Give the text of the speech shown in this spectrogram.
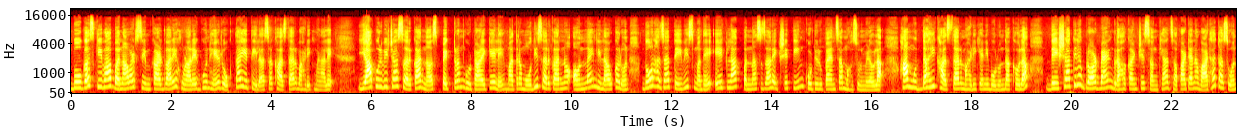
बोगस किंवा बनावट सिम कार्डद्वारे होणारे गुन्हे रोखता येतील असं खासदार महाडिक म्हणाले. यापूर्वीच्या सरकारनं स्पेक्ट्रम घोटाळे केले मात्र मोदी सरकारनं ऑनलाईन लिलाव करून दोन हजार तेवीसमध्ये एक लाख पन्नास हजार एकशे तीन कोटी रुपयांचा महसूल मिळवला. हा मुद्दाही खासदार महाडिक यांनी बोलून दाखवला. देशातील ब्रॉडबँड ग्राहकांची संख्या झपाट्यानं वाढत असून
